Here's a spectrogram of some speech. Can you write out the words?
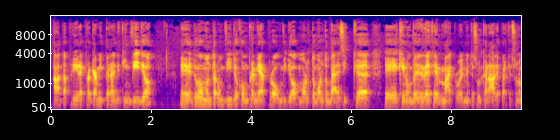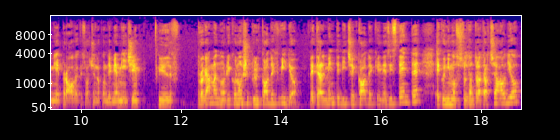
ad aprire programmi per editing video, eh, dovevo montare un video con Premiere Pro, un video molto molto basic eh, che non vedrete mai probabilmente sul canale perché sono mie prove che sto facendo con dei miei amici. Il programma non riconosce più il codec video, letteralmente dice codec inesistente e quindi mostra soltanto la traccia audio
